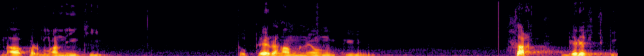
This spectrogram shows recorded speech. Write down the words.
नाफरमानी की तो फिर हमने उनकी सख्त गिरफ्त की,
